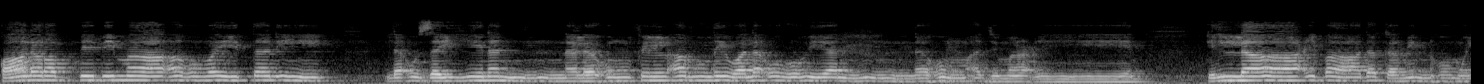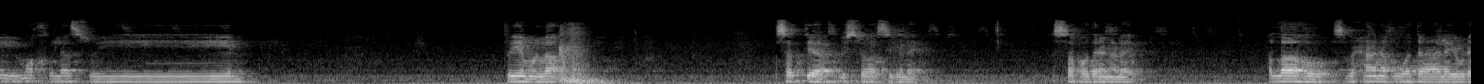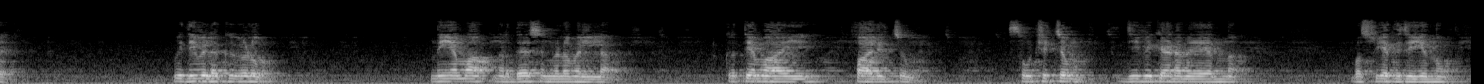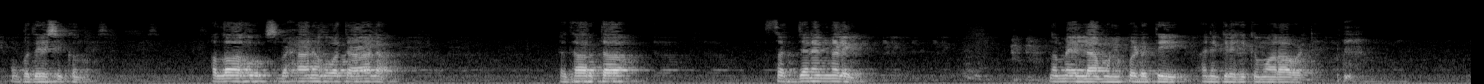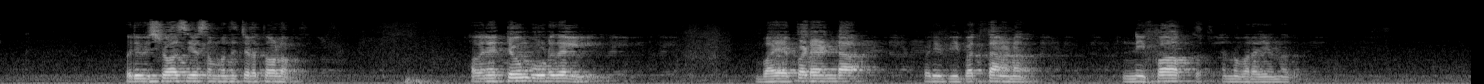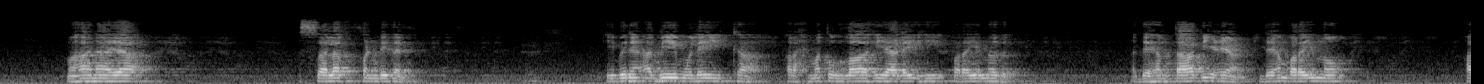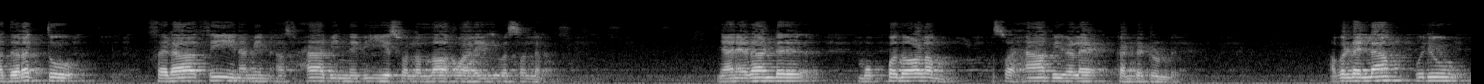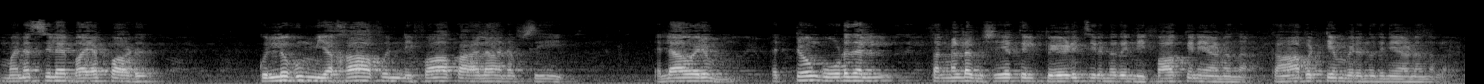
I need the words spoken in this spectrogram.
قال رب بما أغويتني لأزينن لهم في الأرض ولأغوينهم أجمعين إلا عبادك منهم المخلصين പ്രിയമുള്ള സത്യവിശ്വാസികളെ സഹോദരങ്ങളെ അള്ളാഹു സുബാനഹുവലയുടെ വിധിവിലക്കുകളും നിയമ നിർദ്ദേശങ്ങളുമെല്ലാം കൃത്യമായി പാലിച്ചും സൂക്ഷിച്ചും ജീവിക്കണമേ എന്ന് വസ്വിയത്ത് ചെയ്യുന്നു ഉപദേശിക്കുന്നു. അള്ളാഹു സുബാനഹുവല യഥാർത്ഥ സജ്ജനങ്ങളിൽ നമ്മെല്ലാം ഉൾപ്പെടുത്തി അനുഗ്രഹിക്കുമാറാവട്ടെ. ഒരു വിശ്വാസിയെ സംബന്ധിച്ചിടത്തോളം അവൻ ഏറ്റവും കൂടുതൽ ഭയപ്പെടേണ്ട ഒരു വിപത്താണ് നിഫാഖ് എന്ന് പറയുന്നത്. മഹാനായ സലഫ് പണ്ഡിതൻ ഇബിന് അബി മുലൈഖ റഹ്മത്തുല്ലാഹി അലൈഹി പറയുന്നത് അദ്ദേഹം താബിയാണ് അദ്ദേഹം പറയുന്നു അദറത്തു അലൈഹി ഞാൻ ഏതാണ്ട് മുപ്പതോളം സ്വഹാബികളെ കണ്ടിട്ടുണ്ട്. അവരുടെ എല്ലാം ഒരു മനസ്സിലെ ഭയപ്പാട്. കുല്ലുഹും നിഫാഖ് നഫ്സി. എല്ലാവരും ഏറ്റവും കൂടുതൽ തങ്ങളുടെ വിഷയത്തിൽ പേടിച്ചിരുന്നത് നിഫാക്കിനെയാണെന്നാണ് കാപട്യം വരുന്നതിനെയാണ് എന്നുള്ളത്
